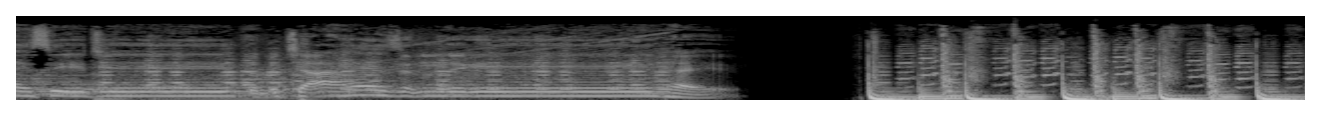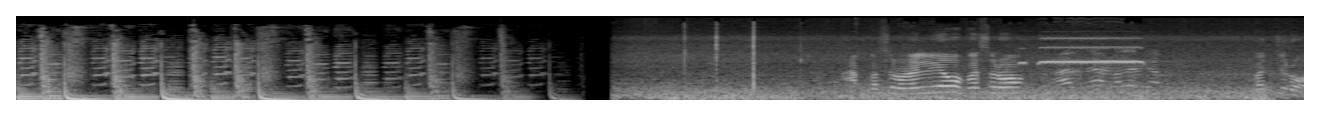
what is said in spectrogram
ऐसी जीत बचा है जिंदगी है લઈ લેવો કચરો? કચરો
